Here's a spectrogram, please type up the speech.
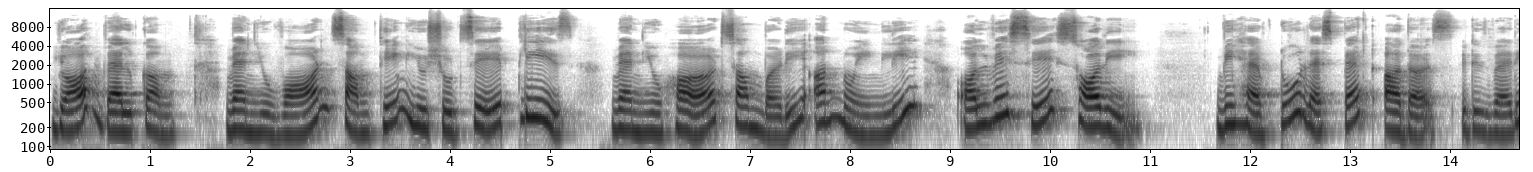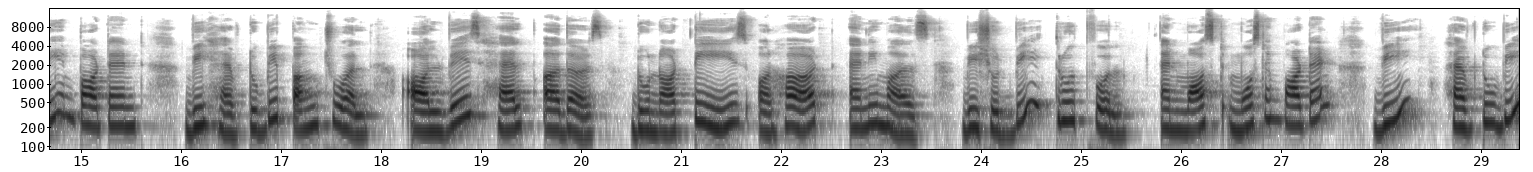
you're welcome. When you want something, you should say please. When you hurt somebody unknowingly, always say sorry. We have to respect others. It is very important. We have to be punctual. Always help others. Do not tease or hurt animals. We should be truthful. And most, most important, we have to be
